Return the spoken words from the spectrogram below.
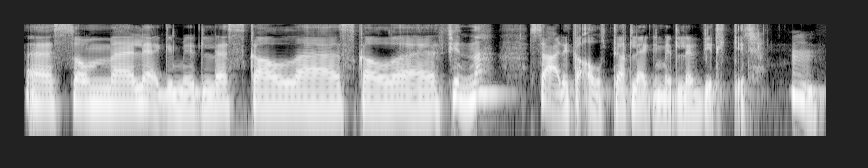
eh, som legemiddelet skal, eh, skal finne, så er det ikke alltid at legemiddelet virker. Mm.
